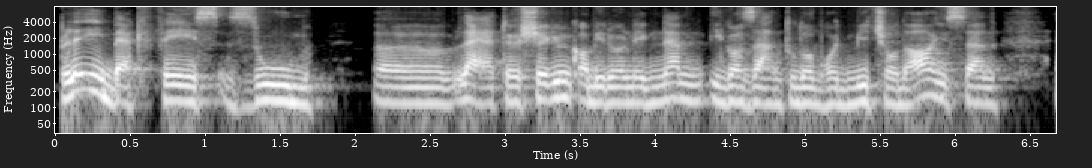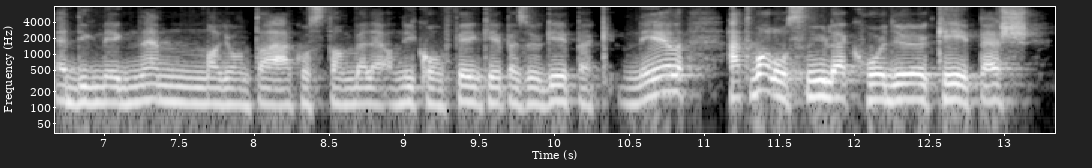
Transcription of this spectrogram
playback face zoom lehetőségünk, amiről még nem igazán tudom, hogy micsoda, hiszen eddig még nem nagyon találkoztam vele a Nikon fényképezőgépeknél. Hát valószínűleg, hogy képes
